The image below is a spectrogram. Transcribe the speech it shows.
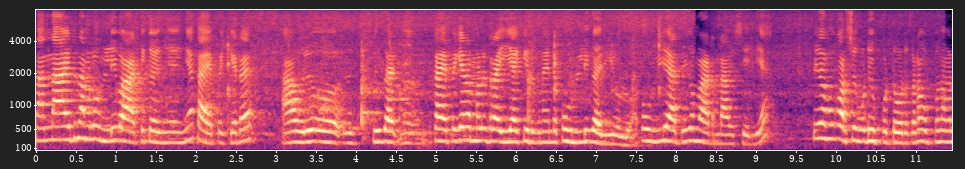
നന്നായിട്ട് നമ്മൾ ഉള്ളി വാട്ടി കഴിഞ്ഞ് കഴിഞ്ഞാൽ കയ്പ്പയ്ക്കയുടെ ആ ഒരു ഇത് കയ്പ്പയ്ക്ക നമ്മൾ ഡ്രൈ ആക്കി എടുക്കുന്നതിന്റെ അപ്പോൾ ഉള്ളി കരിയുള്ളൂ. അപ്പോൾ ഉള്ളി അധികം വാടേണ്ട ആവശ്യമില്ല. പിന്നെ നമുക്ക് കുറച്ചും കൂടി ഉപ്പിട്ട് കൊടുക്കണം. ഉപ്പ് നമ്മൾ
